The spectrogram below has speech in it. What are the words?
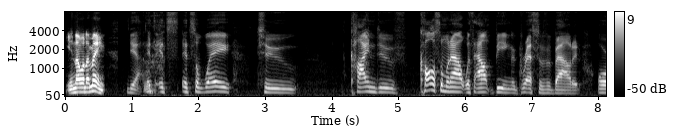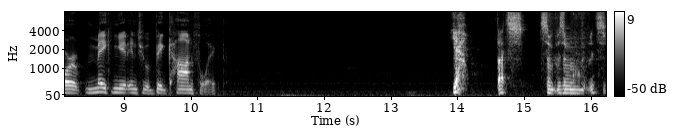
You know what I mean? Yeah it's it's it's a way to kind of call someone out without being aggressive about it or making it into a big conflict. Yeah, that's it's, a, it's, a, it's,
